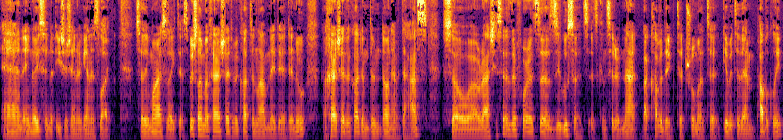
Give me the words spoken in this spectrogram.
and a nice isha shenu again is like. So the Gemara says like this: Bishlam acharshet v'katan labnei de'adenu. Acharshet v'katan don't have das. So uh, Rashi says therefore it's a zilusa. It's it's considered not bakavadik to truma to give it to them publicly.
